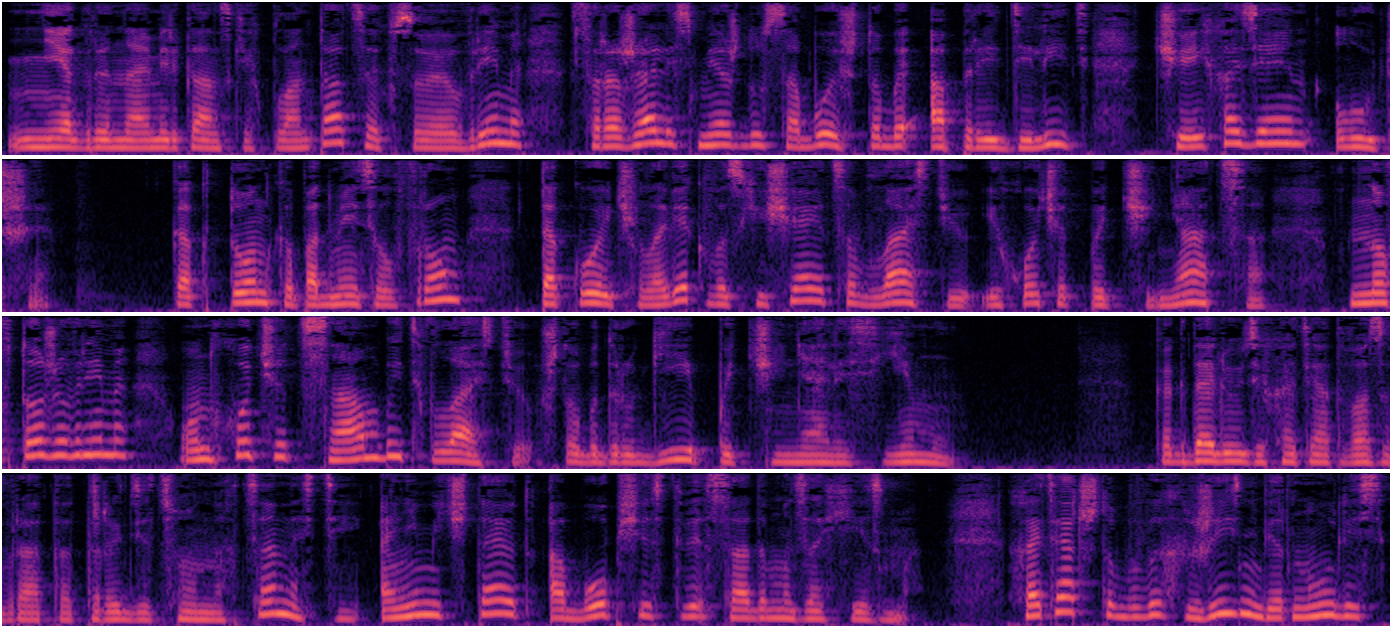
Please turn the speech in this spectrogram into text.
Негры на американских плантациях в свое время сражались между собой, чтобы определить, чей хозяин лучше. Как тонко подметил Фром, такой человек восхищается властью и хочет подчиняться, но в то же время он хочет сам быть властью, чтобы другие подчинялись ему. Когда люди хотят возврата традиционных ценностей, они мечтают об обществе садомазохизма. Хотят, чтобы в их жизнь вернулись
